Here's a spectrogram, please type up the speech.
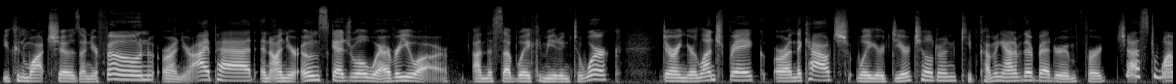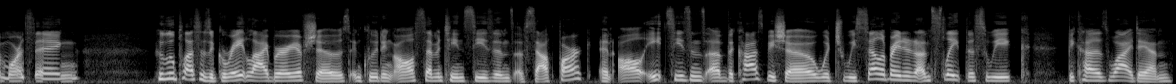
You can watch shows on your phone or on your iPad and on your own schedule wherever you are on the subway commuting to work, during your lunch break, or on the couch while your dear children keep coming out of their bedroom for just one more thing. Hulu Plus has a great library of shows, including all 17 seasons of South Park and all eight seasons of The Cosby Show, which we celebrated on Slate this week. Because why, Dan?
